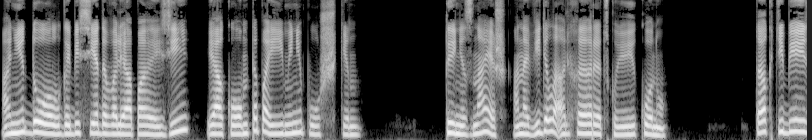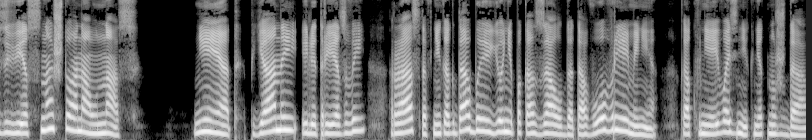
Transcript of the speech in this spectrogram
они долго беседовали о поэзии и о ком-то по имени Пушкин. Ты не знаешь, она видела альхаэрецкую икону. Так тебе известно, что она у нас? Нет, пьяный или трезвый, Растов никогда бы ее не показал до того времени, как в ней возникнет нужда.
